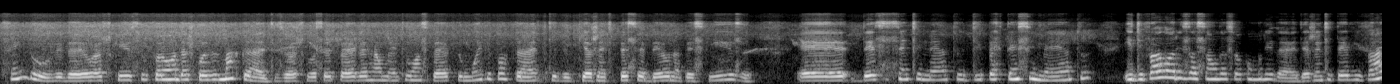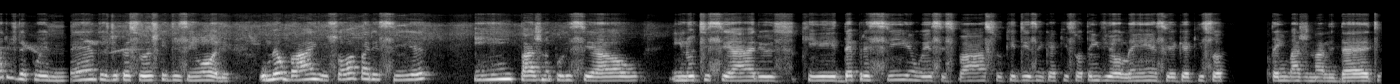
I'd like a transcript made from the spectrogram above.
Sem dúvida, eu acho que isso foi uma das coisas marcantes. Eu acho que você pega realmente um aspecto muito importante de que a gente percebeu na pesquisa, é, desse sentimento de pertencimento e de valorização da sua comunidade. A gente teve vários depoimentos de pessoas que diziam, olha, o meu bairro só aparecia em página policial, em noticiários que depreciam esse espaço, que dizem que aqui só tem violência, que aqui só tem marginalidade.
